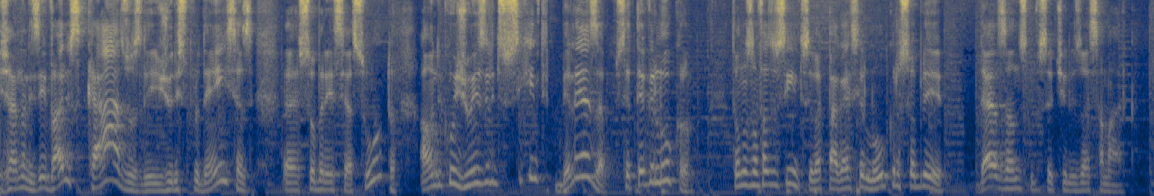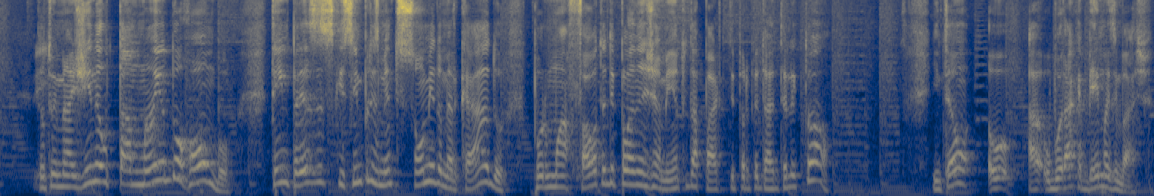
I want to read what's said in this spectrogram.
já analisei vários casos de jurisprudências é, sobre esse assunto, onde o juiz ele disse o seguinte: beleza, você teve lucro. Então nós vamos fazer o seguinte: você vai pagar esse lucro sobre 10 anos que você utilizou essa marca. Então tu imagina o tamanho do rombo. Tem empresas que simplesmente somem do mercado por uma falta de planejamento da parte de propriedade intelectual. Então, o, a- o buraco é bem mais embaixo.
